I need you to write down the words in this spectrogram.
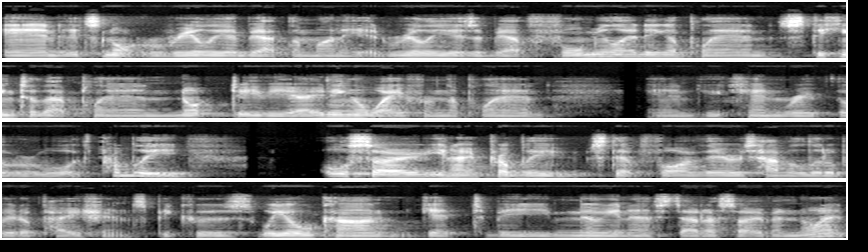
and it's not really about the money. It really is about formulating a plan, sticking to that plan, not deviating away from the plan, and you can reap the rewards. Probably also, you know, probably step five there is have a little bit of patience because we all can't get to be millionaire status overnight.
